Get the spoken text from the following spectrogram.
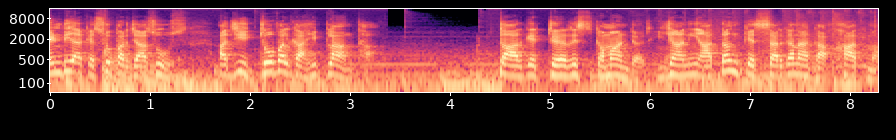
इंडिया के सुपर जासूस अजीत डोवल का ही प्लान था। टारगेट टेररिस्ट कमांडर यानी आतंक के सरगना का खात्मा।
